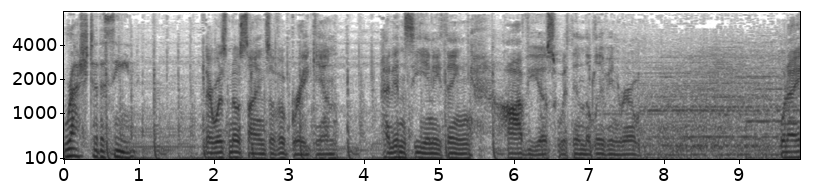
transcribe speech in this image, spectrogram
rushed to the scene. There was no signs of a break-in. I didn't see anything obvious within the living room. When I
